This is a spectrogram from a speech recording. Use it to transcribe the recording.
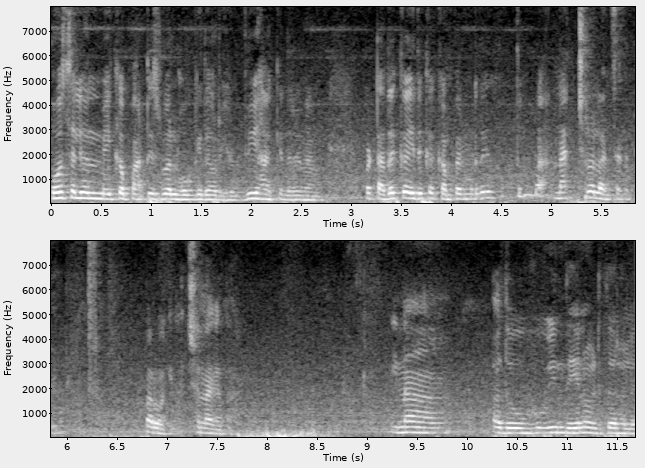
ಹೋಸಲಿ ಒಂದು ಮೇಕಪ್ ಆರ್ಟಿಸ್ಟ್ ಬಲ್ಲಿ ಹೋಗಿದ್ದೆ, ಅವ್ರು ಹೆವಿ ಹಾಕಿದ್ರೆ ನಾನು. ಬಟ್ ಅದಕ್ಕೆ ಇದಕ್ಕೆ ಕಂಪೇರ್ ಮಾಡಿದ್ರೆ ತುಂಬ ನ್ಯಾಚುರಲ್ ಅನ್ಸಕತ್ತೈತಿ. ಪರವಾಗಿಲ್ಲ, ಚೆನ್ನಾಗದ. ಇನ್ನು ಅದು ಹೂವಿಂದ ಏನೋ ಇಡ್ತಾರಲ್ಲ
